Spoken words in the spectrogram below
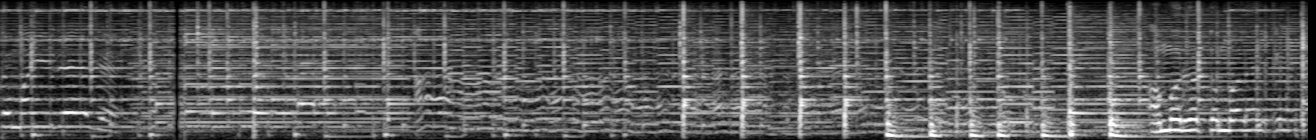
અમૃતમય રેજે અમૃત મળે કે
